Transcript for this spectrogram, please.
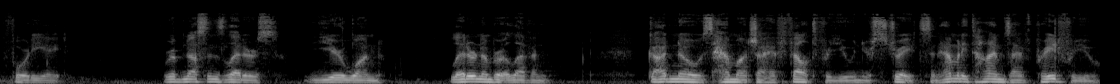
48. Reb Noson's Letters, Year 1. Letter number 11. God knows how much I have felt for you in your straits, and how many times I have prayed for you,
